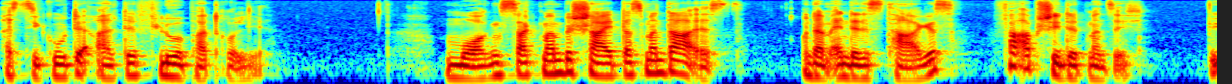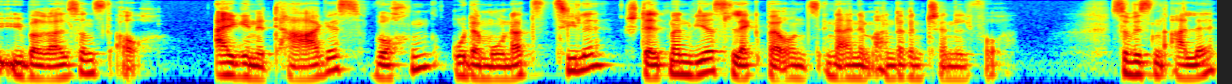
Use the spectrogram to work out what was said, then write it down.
als die gute alte Flurpatrouille. Morgens sagt man Bescheid, dass man da ist. Und am Ende des Tages verabschiedet man sich, wie überall sonst auch. Eigene Tages-, Wochen- oder Monatsziele stellt man via Slack bei uns in einem anderen Channel vor. So wissen alle,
